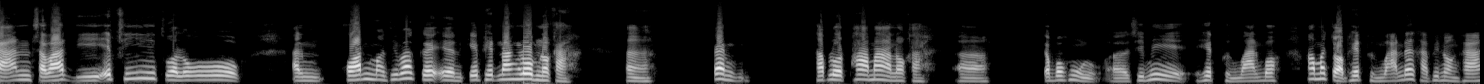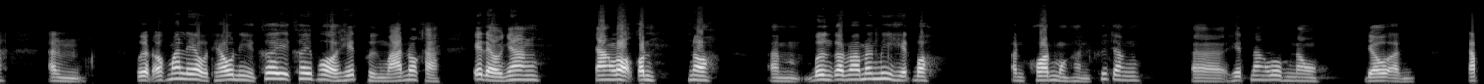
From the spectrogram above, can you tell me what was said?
การสวัสดีเอฟซีทั่วโลก อันคอนบางที่ว่าเกยเอ็นเก็บเพชรนั่งร่มเนาะค่ะอ่าแป้นขับรถพามาเนาะค่ะอ่อ กับบ่ฮู้เอ่อสิมีเฮ็ดผึ่งหวานบ่เฮามาจอบเฮ็ดผึ่งหวานเด้อค่ะ พี่น้องคะอันเปิดออกมาแล้วแถวนี้เคยเคยพอเฮ็ดผึ่งหวานเนาะค่ะเอ๊ะเดี๋ยวย่างย่างเลาะก่อนเนาะอันเบิ่งกันว่ามันมีเฮ็ดบ่อันคอนหมองหันคือจังเอ่อเฮ็ดนั่งร่มเนาเดี๋ยวอันกลับ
